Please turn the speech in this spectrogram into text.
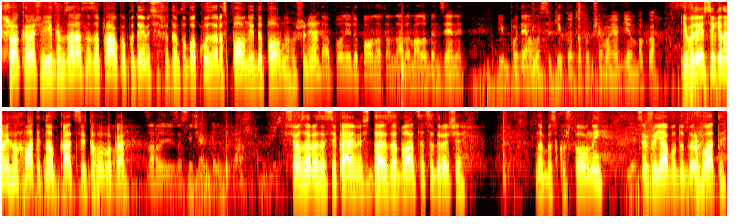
Що, коротше, їдемо зараз на заправку, подивимося, що там по баку. Зараз повний до повного, що ні? Та повний до повного, там зараз мало бензини. І подивимося, який тут взагалі має об'єм бока. І подивимося, скільки нам його хватить на обкатці того бака. Зараз засічемо кілометраж. Все, зараз засікаємо. Сідає за 20, це, до речі, не безкоштовний. Це вже я буду дарувати.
